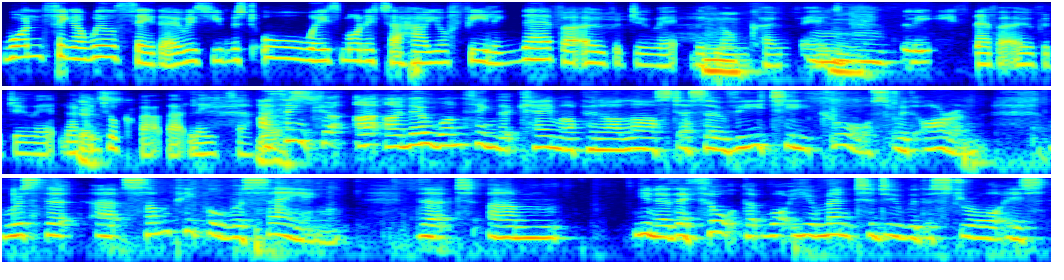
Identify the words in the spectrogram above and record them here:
One thing I will say though is you must always monitor how you're feeling. Never overdo it with mm. long COVID. Mm. Please never overdo it. And I yes. can talk about that later. I think I, I, know one thing that came up in our last SOVT course with Oren was that uh, some people were saying that um, you know they thought that what you're meant to do with a straw is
